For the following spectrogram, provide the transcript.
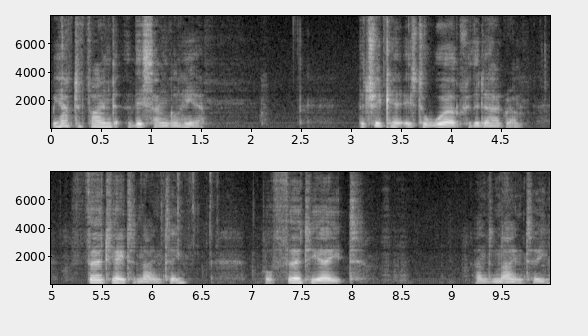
We have to find this angle here. The trick here is to work through the diagram. 38 and 90, or 38 and 90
